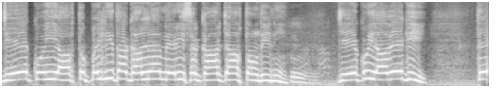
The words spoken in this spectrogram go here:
ਜੇ ਕੋਈ ਆਫਤ ਪਹਿਲੀ ਤਾਂ ਗੱਲ ਹੈ ਮੇਰੀ ਸਰਕਾਰ ਚ ਆਫਤ ਆਉਂਦੀ ਨਹੀਂ। ਜੇ ਕੋਈ ਆਵੇਗੀ ਤੇ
